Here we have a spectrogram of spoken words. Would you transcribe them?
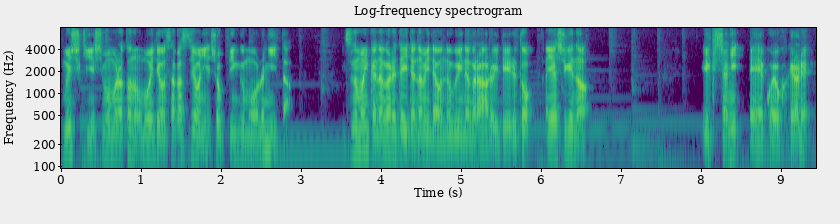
無意識に島村との思い出を探すようにショッピングモールにいた。いつの間にか流れていた涙を拭いながら歩いていると、怪しげな駅舎に、えー、声をかけられ、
